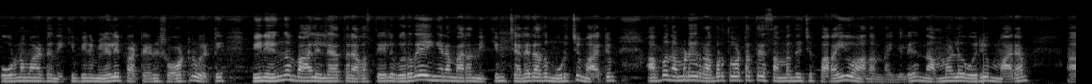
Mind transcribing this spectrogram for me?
പൂർണമായിട്ട് നിൽക്കും. പിന്നെ മേളിൽ പട്ടയിടും. ഷോട്ടർ വെട്ടി. പിന്നെ എങ്ങും പാലില്ലാത്തൊരവസ്ഥയിൽ വെറുതെ ഇങ്ങനെ മരം നിൽക്കും. ചിലരത് മുറിച്ച് മാറ്റും. അപ്പോൾ നമ്മുടെ റബ്ബർ തോട്ടത്തെ സംബന്ധിച്ച് പറയുവാണെന്നുണ്ടെങ്കിൽ നമ്മൾ ഒരു മരം ആ,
